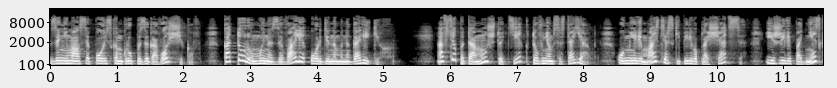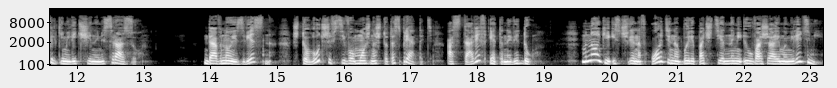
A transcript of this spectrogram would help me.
занимался поиском группы заговорщиков, которую мы называли Орденом Многоликих. А все потому, что те, кто в нем состоял, умели мастерски перевоплощаться и жили под несколькими личинами сразу. Давно известно, что лучше всего можно что-то спрятать, оставив это на виду. Многие из членов ордена были почтенными и уважаемыми людьми,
